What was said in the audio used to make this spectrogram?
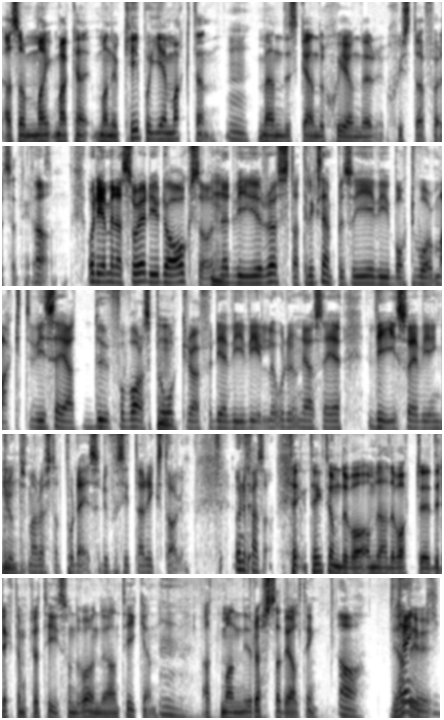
alltså, man, man, kan, man är okej på att ge makten, Mm. men det ska ändå ske under schyssta förutsättningar. Ja. Och det jag menar, så är det ju idag också. Mm. När vi röstar till exempel så ger vi ju bort vår makt. Vi säger att du får vara språkrör för det vi vill. Och när jag säger vi så är vi en grupp Mm. som har röstat på dig så du får sitta i riksdagen. Ungefär så. Tänk, tänk dig om det, var, om det hade varit eh, direktdemokrati som det var under antiken. Mm. Att man röstade i allting. Ja. Det hade Tänk. ju,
